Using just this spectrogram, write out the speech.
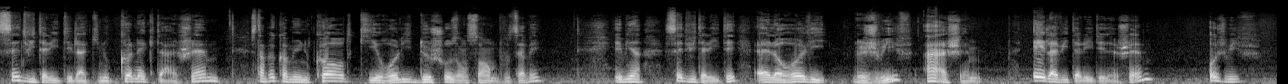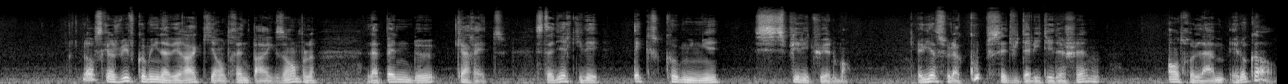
cette vitalité-là qui nous connecte à Hachem, c'est un peu comme une corde qui relie deux choses ensemble, vous savez Eh bien, cette vitalité, elle relie le juif à Hachem et la vitalité d'Hachem au juif. Lorsqu'un juif commet une avéra qui entraîne par exemple la peine de karet, c'est-à-dire qu'il est excommunié spirituellement, eh bien cela coupe cette vitalité d'Hachem entre l'âme et le corps.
